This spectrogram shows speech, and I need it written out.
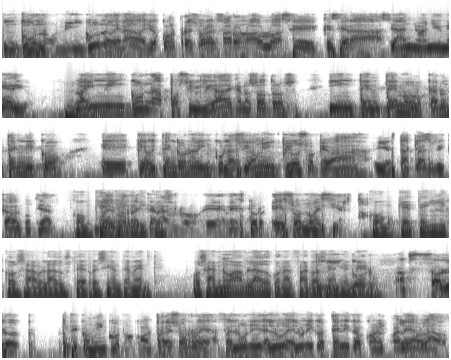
Ninguno, ninguno de nada. Yo con el profesor Alfaro no hablo hace, ¿qué será? Hace año, año y medio. No hay ninguna posibilidad de que nosotros intentemos buscar un técnico eh, que hoy tenga una vinculación, incluso que va y está clasificado al Mundial. ¿Con qué Vuelvo a reiterarlo, eh, Néstor, eso no es cierto. ¿Con qué técnicos ha hablado usted recientemente? O sea, no ha hablado con Alfaro hace año y medio. absoluto con ninguno. Con el profesor Rueda, fue el, único, el, el único técnico con el cual he hablado,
